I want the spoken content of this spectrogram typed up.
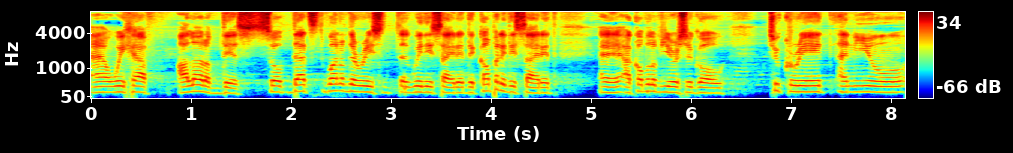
and we have a lot of this. So that's one of the reasons that we decided. The company decided uh, a couple of years ago to create a new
